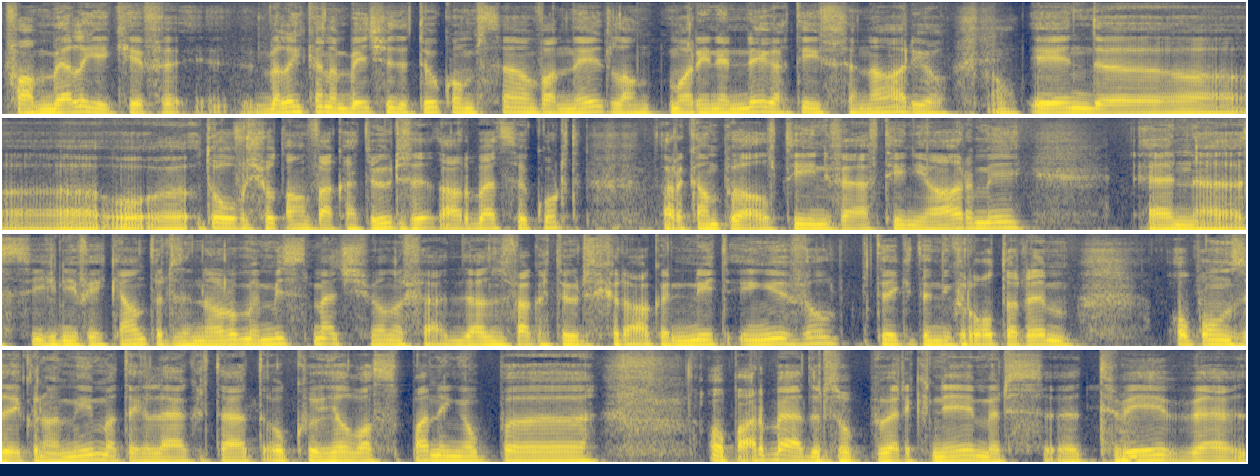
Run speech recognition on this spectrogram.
van België. Ik geef, België kan een beetje de toekomst zijn van Nederland, maar in een negatief scenario. Oh. Eén, de, het overschot aan vacatures, het arbeidstekort, daar kampen we al 10, 15 jaar mee. En uh, significant, er is een enorme mismatch. 150.000 vacatures geraken niet ingevuld. Dat betekent een grote rem op onze economie, maar tegelijkertijd ook heel wat spanning op, uh, op arbeiders, op werknemers. Uh, twee, wij,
